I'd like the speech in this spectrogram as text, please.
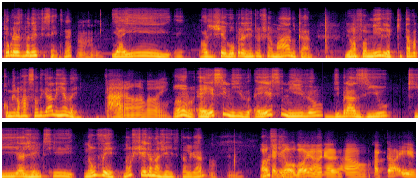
que é um projeto beneficente, né? Uhum. E aí a gente chegou pra gente um chamado, cara, de uma família que tava comendo ração de galinha, velho. Caramba, velho. Mano, é esse nível, é esse nível de Brasil que a gente não vê, não chega na gente, tá ligado? Uhum. Não que é chega. Goiânia, é um capital aí.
